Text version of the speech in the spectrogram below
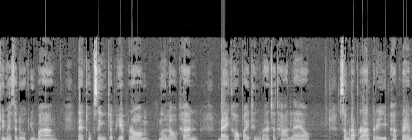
ที่ไม่สะดวกอยู่บ้าง แต่ทุกสิ่งจะเพียบพร้อมเมื่อเหล่าท่านได้เข้าไปถึงราชฐานแล้ว สำหรับราตรีพักแรม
